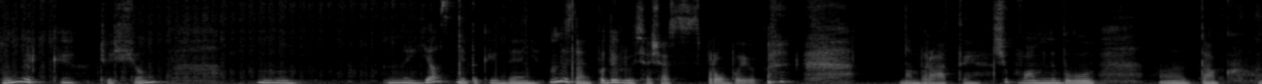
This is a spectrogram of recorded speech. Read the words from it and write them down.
сумірки чи що. Неясний такий день. Ну, не знаю, подивлюся, зараз спробую набрати. Щоб вам не було е, так е,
